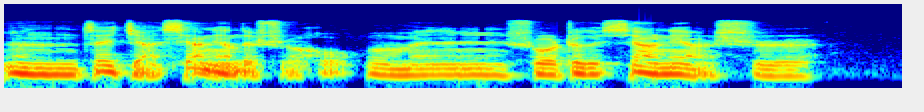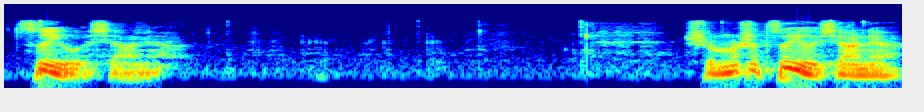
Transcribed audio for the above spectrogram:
嗯在讲向量的时候，我们说这个向量是自由向量。什么是自由向量？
